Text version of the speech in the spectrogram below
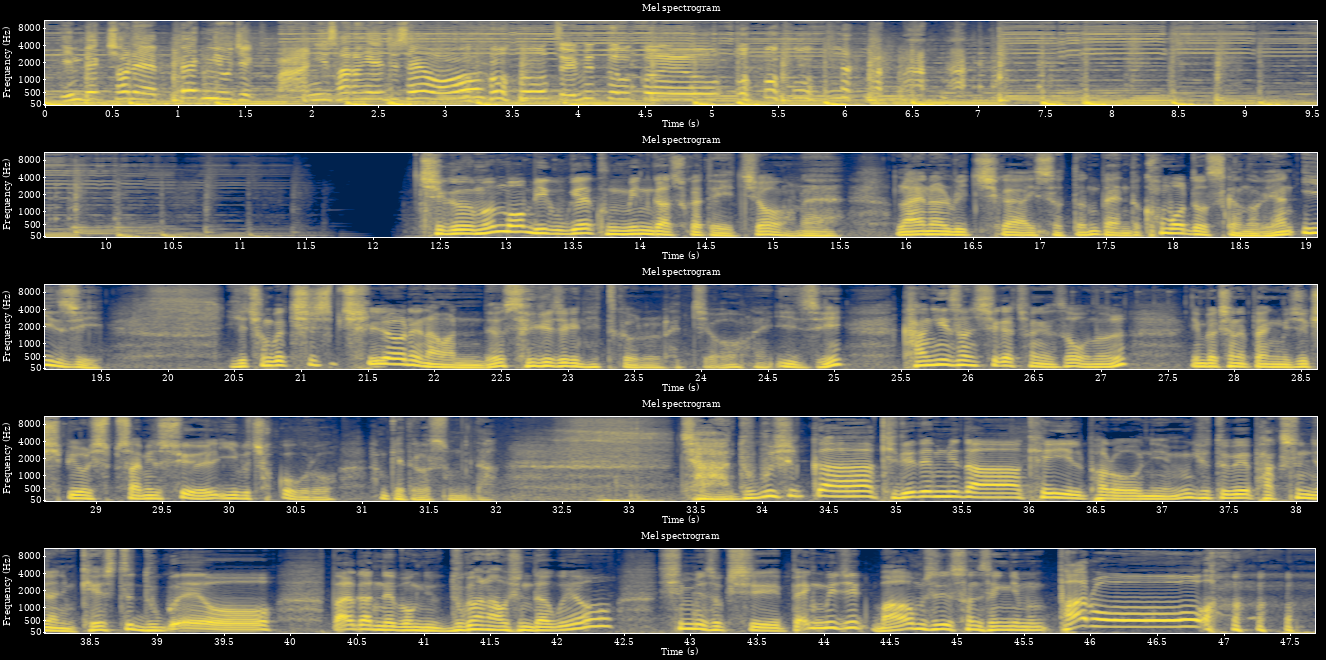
임백천의 백뮤직 많이 사랑해 주세요. 재밌을 거예요. 지금은 뭐 미국의 국민 가수가 돼 있죠. 네. 라이오넬 리치가 있었던 밴드 코모도스가 노래한 Easy. 이게 1977년에 나왔는데요. 세계적인 히트를 했죠. 네, Easy. 강희선 씨가 청해서 오늘 인백션의 백뮤직 12월 13일 수요일 2부 첫 곡으로 함께 들었습니다. 자, 누구실까 기대됩니다. K185님, 유튜브에 박순자님, 게스트 누구예요? 빨간 내복님, 누가 나오신다고요? 신미숙 씨, 백뮤직 마음수리 선생님은 바로!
